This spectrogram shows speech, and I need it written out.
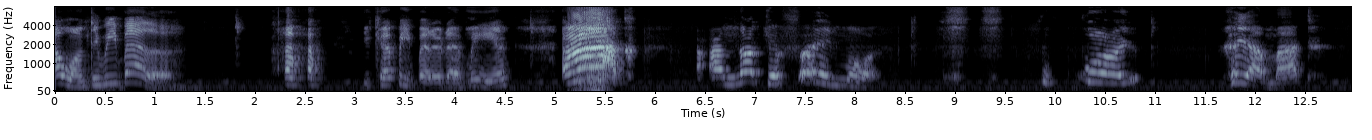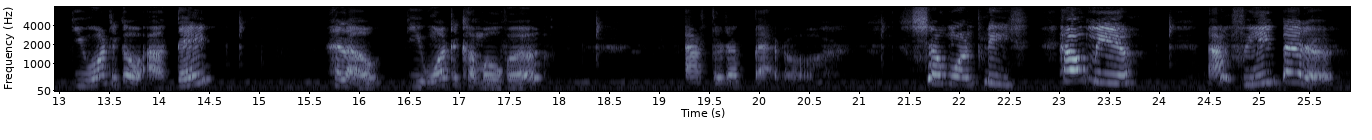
I want to be better. you can't be better than me. Ah! I'm not your friend anymore. Why? Hey, Matt. Do you want to go out there? Hello. Do you want to come over? After the battle. Someone please help me. I'm feeling better.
